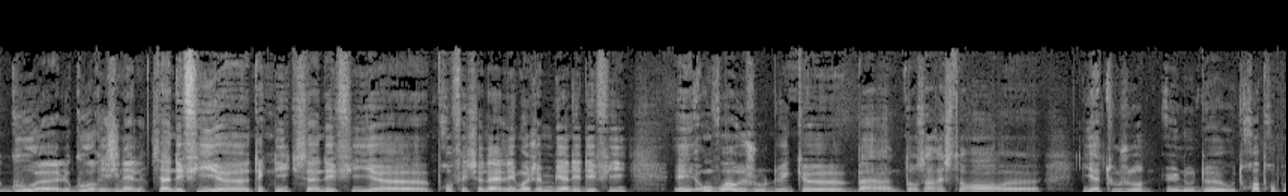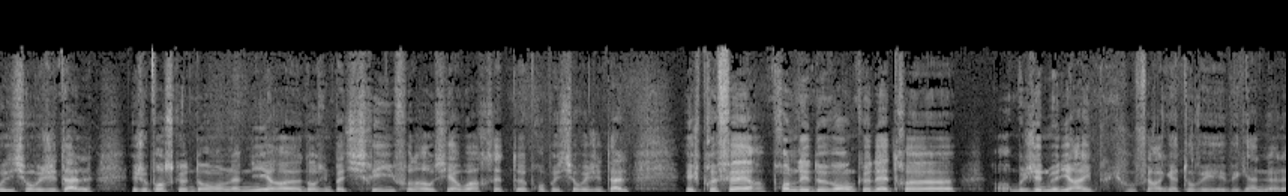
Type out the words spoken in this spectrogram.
goût, euh, le goût originel? C'est un défi euh, technique, c'est un défi euh, professionnel, et moi j'aime bien les défis. Et on voit aujourd'hui que ben, dans un restaurant il y a toujours une ou deux ou trois propositions végétales. Et je pense que dans l'avenir, euh, dans une pâtisserie, il faudra aussi avoir cette euh, proposition végétale. Et je préfère prendre les devants que d'être euh, obligé de me dire ah il faut faire un gâteau vegan là,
